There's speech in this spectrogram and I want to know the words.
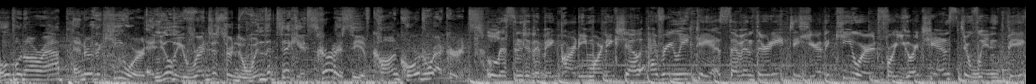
open our app, enter the keyword, and you'll be registered to win the tickets courtesy of Concord Records. Listen to the Big Party Morning Show every weekday at 7:30 to hear the keyword for your chance to win Big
